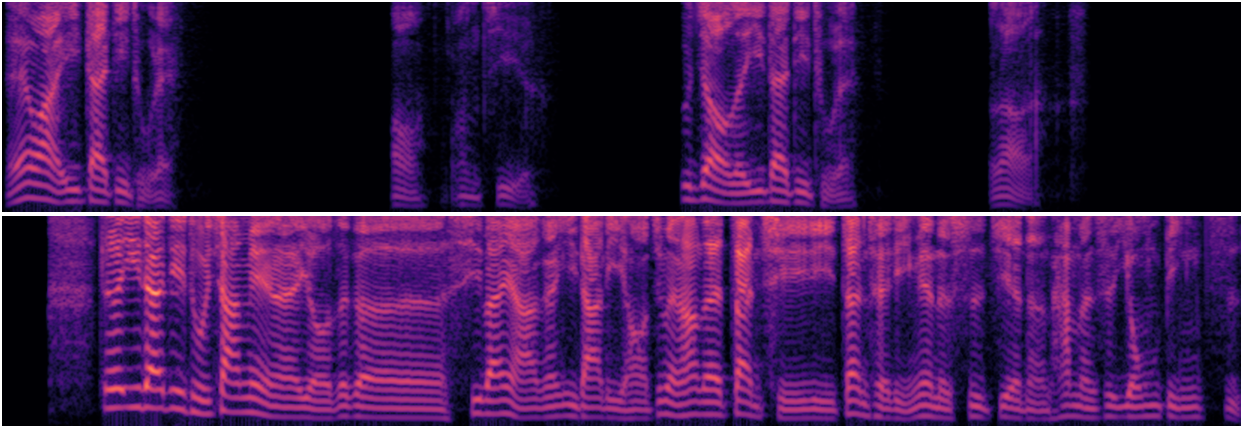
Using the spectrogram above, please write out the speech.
哎，哇一代地图嘞！哦，忘记了，呼叫我的一代地图嘞，找到了。这个一代地图下面呢，有这个西班牙跟意大利哈，基本上在战旗里战锤里面的世界呢，他们是佣兵制，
